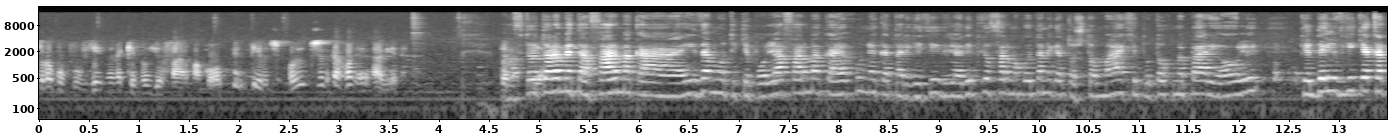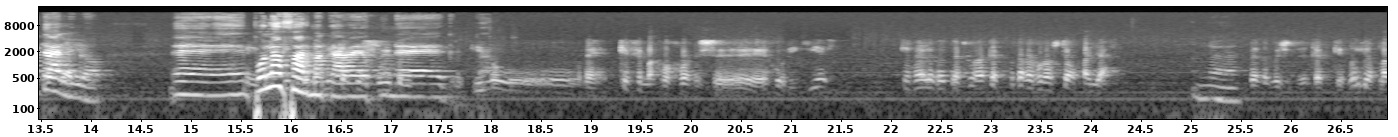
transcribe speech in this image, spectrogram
τρόπο που βγαίνει ένα καινούριο φάρμακο, τι του σε 10 χρόνια δεν θα βγαίνει. Αυτό τώρα με τα φάρμακα, είδαμε ότι και πολλά φάρμακα έχουν καταργηθεί. Δηλαδή, ποιο φάρμακο ήταν για το στομάχι που το έχουμε πάρει όλοι και εν τέλει βγήκε ακατάλληλο. Ε, ε πολλά φάρμακα έχουν. Ναι, και σε μακροχρόνιες ε, χορηγίες και θα έλεγα ότι αυτό είναι κάτι που ήταν γνωστό παλιά. Ναι. Δεν νομίζω ότι είναι κάτι καινούργιο, απλά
